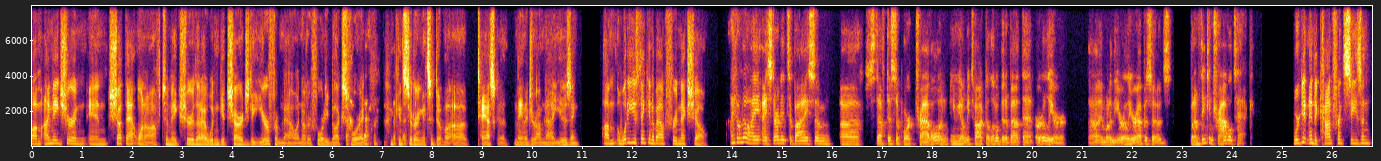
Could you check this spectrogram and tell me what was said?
um, I made sure and, and shut that one off to make sure that I wouldn't get charged a year from now another 40 bucks for it, considering it's a dev- uh, task uh, manager I'm not using. Um, what are you thinking about for next show? I don't know. I, I started to buy some uh, stuff to support travel, and you know we talked a little bit about that earlier uh, in one of the earlier episodes. But I'm thinking travel tech. we're getting into conference season.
